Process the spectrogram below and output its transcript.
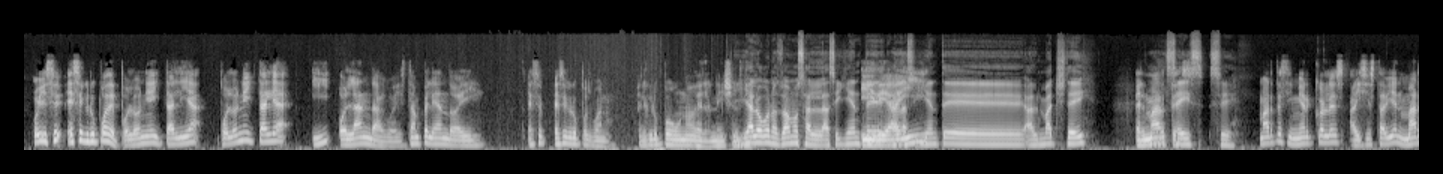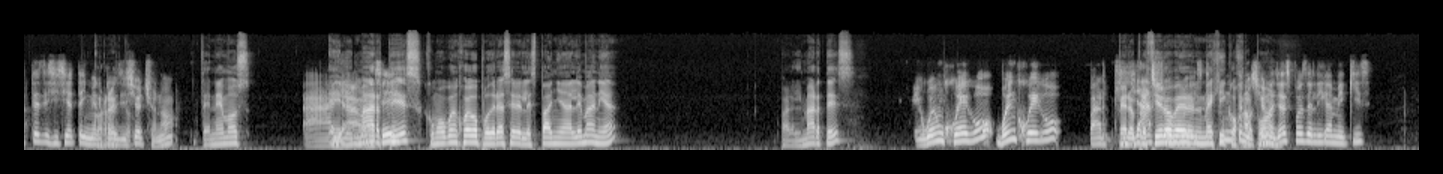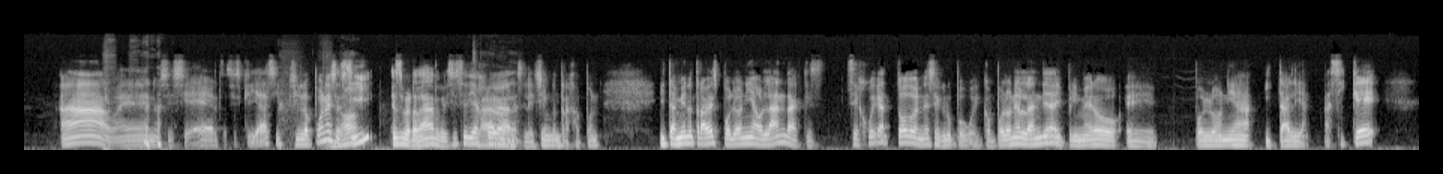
Oye, ese, ese grupo de Polonia, Italia, Polonia, Italia y Holanda, güey, están peleando ahí. Ese, ese grupo es bueno. El grupo uno de la Y Nations ya luego nos vamos a la siguiente. Y de a la siguiente. Al match day. El El martes. 6, sí. Martes y miércoles, ahí sí está bien. Martes 17 y miércoles Correcto. 18, ¿no? Tenemos Ah, el ya, ahora sí. martes. Como buen juego podría ser el España-Alemania. Para el martes. Y buen juego, buen juego, partidazo, Pero prefiero ver el Es que tú no México, te emocionas. Japón. Ya después de Liga MX. Ah, bueno, sí es cierto. Si es que ya, si, si lo pones ¿No? así, es verdad, güey. Sí, ese día Claro. juega la selección contra Japón. Y también otra vez Polonia-Holanda, que se juega todo en ese grupo, güey. Con Polonia-Holanda y primero eh, Polonia-Italia. Así que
